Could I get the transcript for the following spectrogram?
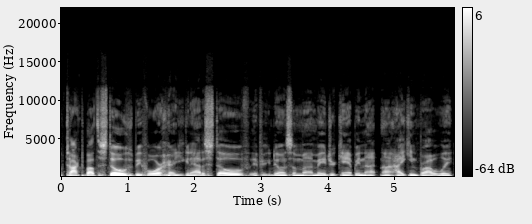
We've talked about the stoves before. you can add a stove if you're doing some uh, major camping, not not hiking probably.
